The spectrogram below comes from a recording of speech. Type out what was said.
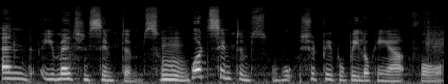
And you mentioned symptoms. Mm -hmm. What symptoms should people be looking out for?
